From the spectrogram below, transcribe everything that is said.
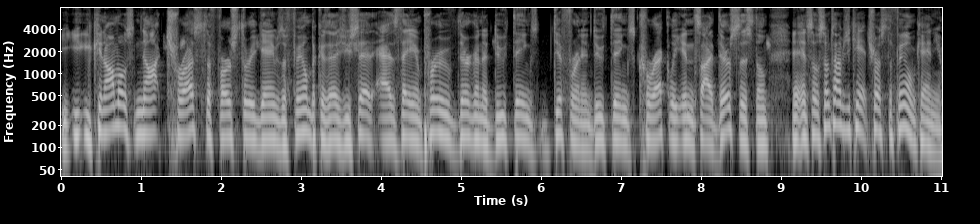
You, you, can almost not trust the first three games of film because, as you said, as they improve, they're going to do things different and do things correctly inside their system. And, and so sometimes you can't trust the film, can you?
